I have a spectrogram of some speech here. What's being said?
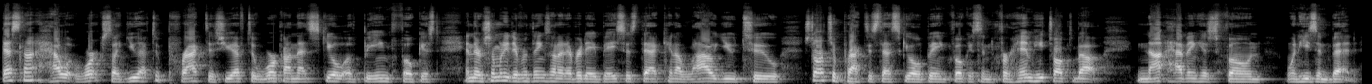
that's not how it works. Like you have to practice, you have to work on that skill of being focused. And there's so many different things on an everyday basis that can allow you to start to practice that skill of being focused. And for him, he talked about not having his phone when he's in bed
